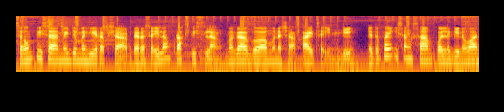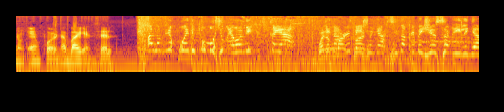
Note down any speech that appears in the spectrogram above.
Sa umpisa, medyo mahirap siya pero sa ilang practice lang, magagawa mo na siya kahit sa in-game. Ito pa yung isang sample na ginawa ng M4 na buy and sell. Alam niyo, pwedeng pumus yung Ionic, kaya Walang marksman. niya, sinakripisyo niya sa sarili niya.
